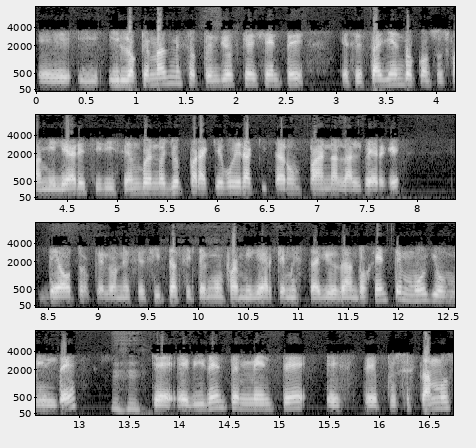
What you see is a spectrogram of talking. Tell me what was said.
Eh, y, y lo que más me sorprendió es que hay gente que se está yendo con sus familiares y dicen, bueno, yo para qué voy a ir a quitar un pan al albergue de otro que lo necesita si tengo un familiar que me está ayudando. Gente muy humilde que evidentemente este pues estamos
